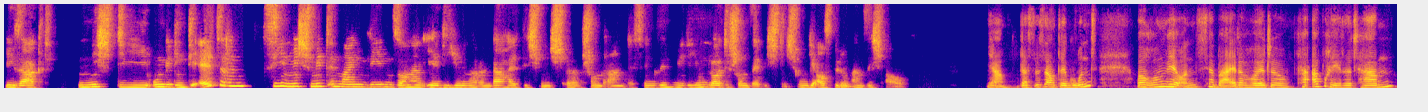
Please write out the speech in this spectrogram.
wie gesagt, nicht die unbedingt die Älteren, ziehen mich mit in meinem Leben, sondern eher die Jüngeren. Da halte ich mich äh, schon dran. Deswegen sind mir die jungen Leute schon sehr wichtig und die Ausbildung an sich auch. Ja, das ist auch der Grund, warum wir uns ja beide heute verabredet haben.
